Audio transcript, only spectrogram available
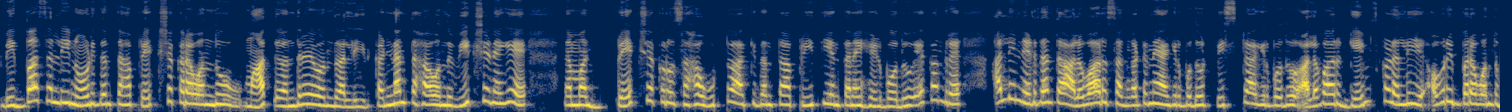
ಬಿಗ್ ಬಾಸಲ್ಲಿ ನೋಡಿದಂತಹ ಪ್ರೇಕ್ಷಕರ ಒಂದು ಮಾತು, ಅಂದರೆ ಒಂದು ಅಲ್ಲಿ ಕಂಡಂತಹ ಒಂದು ವೀಕ್ಷಣೆಗೆ ನಮ್ಮ ಪ್ರೇಕ್ಷಕರು ಸಹ ಹುಟ್ಟು ಹಾಕಿದಂಥ ಪ್ರೀತಿ ಅಂತಲೇ ಹೇಳ್ಬೋದು. ಯಾಕಂದರೆ ಅಲ್ಲಿ ನಡೆದಂಥ ಹಲವಾರು ಸಂಘಟನೆ ಆಗಿರ್ಬೋದು ಟ್ವಿಸ್ಟ್ ಆಗಿರ್ಬೋದು, ಹಲವಾರು ಗೇಮ್ಸ್ಗಳಲ್ಲಿ ಅವರಿಬ್ಬರ ಒಂದು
